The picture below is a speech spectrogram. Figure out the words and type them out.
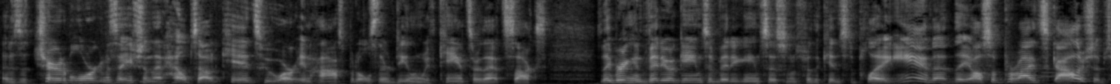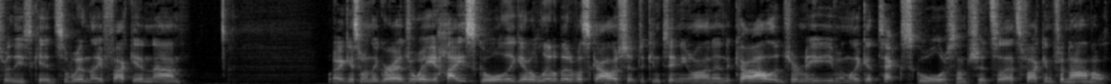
That is a charitable organization that helps out kids who are in hospitals. They're dealing with cancer. That sucks. They bring in video games and video game systems for the kids to play, and uh, they also provide scholarships for these kids. So when they fucking, um, well, I guess when they graduate high school, they get a little bit of a scholarship to continue on into college, or maybe even like a tech school or some shit. So that's fucking phenomenal.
